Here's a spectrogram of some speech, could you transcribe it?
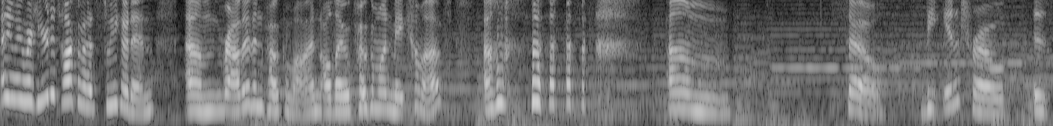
Anyway, we're here to talk about Suikoden um, rather than Pokemon, although Pokemon may come up. Um, um, so, the intro is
